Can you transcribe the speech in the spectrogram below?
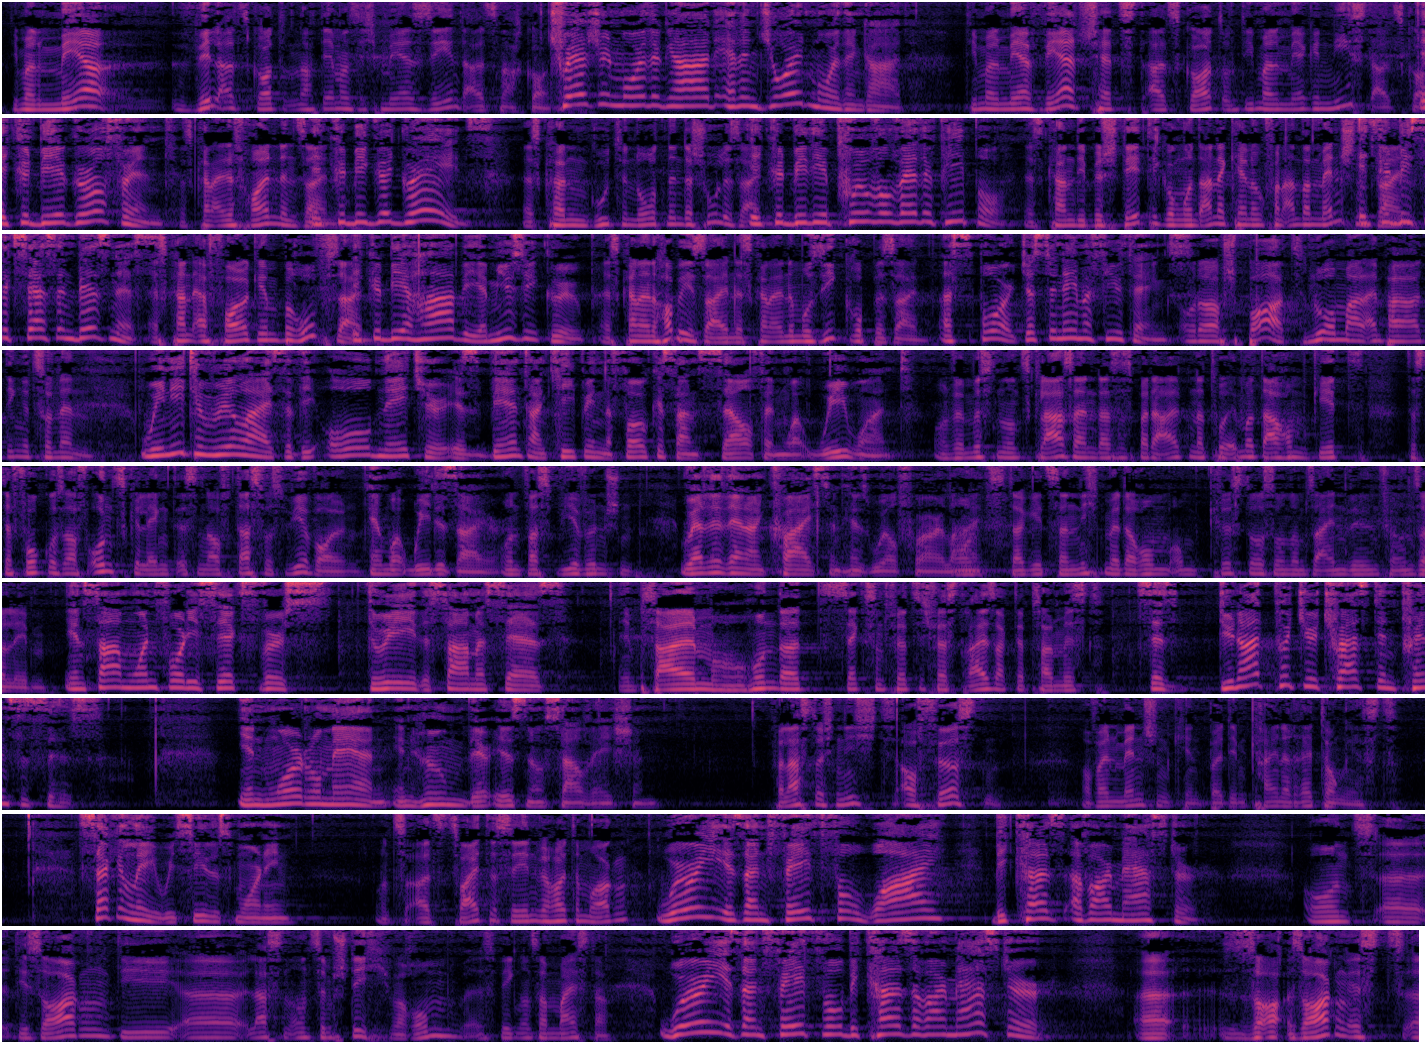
Die man mehr will als Gott und nach der man sich mehr sehnt als nach Gott. Treasured more than God and enjoyed more than God. Die man mehr wertschätzt als Gott und die man mehr genießt als Gott. It could be a girlfriend. Das kann eine Freundin It sein. could be good grades. Es können gute Noten in der Schule It sein. could be the approval of other people. Es kann die Bestätigung und Anerkennung von anderen Menschen It could be sein. success in business. Es kann Erfolg im Beruf It sein. could be a hobby, a music group, Es kann ein Hobby sein. Es kann eine Musikgruppe sein. a sport, just to name a few things. Oder Sport. Nur um mal ein paar Dinge zu nennen. We need to realize that the old nature is bent on keeping the focus on self and what we want. Und wir müssen uns klar sein, dass es bei der alten Natur immer darum geht, dass der Fokus auf uns gelenkt ist und auf das, was wir wollen and what we desire, und was wir wünschen. rather than on Christ and His will for our Und lives. da geht es dann nicht mehr darum, um Christus und um seinen Willen für unser Leben. In Psalm 146, verse 3, the psalmist says, Im Psalm 146, Vers 3 sagt der Psalmist, says, Do not put your trust in princesses, in mortal man in whom there is no salvation. verlasst euch nicht auf Fürsten, auf ein Menschenkind, bei dem keine Rettung ist. Secondly, we see this morning, Und als zweites sehen wir heute Morgen, worry is unfaithful. Why? Because of our master. und äh, die Sorgen, die äh, lassen uns im Stich. Warum? Wegen unserem Meister. Worry is unfaithful because of our master. Äh, Sor Sorgen ist, äh,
